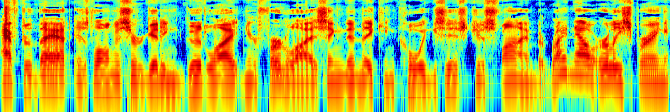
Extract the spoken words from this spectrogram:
After that, as long as they're getting good light and you're fertilizing, then they can coexist just fine. But right now, early spring,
